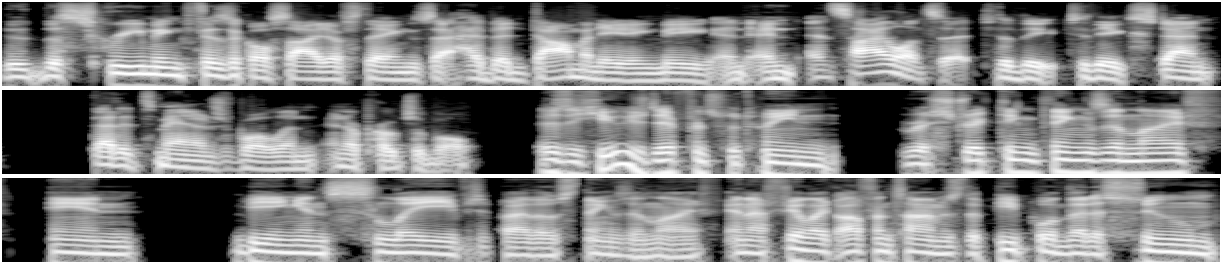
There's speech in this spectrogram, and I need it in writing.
the, the screaming physical side of things that had been dominating me, and and and silence it to the to the extent that it's manageable and, and approachable. There's a huge difference between restricting things in life and being enslaved by those things in life. And I feel like oftentimes the people that assume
